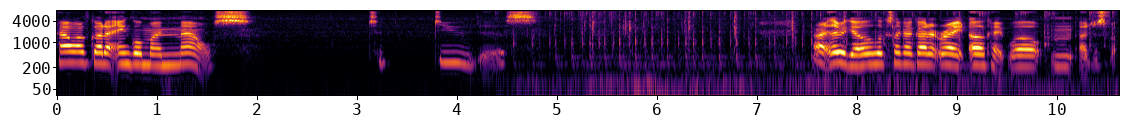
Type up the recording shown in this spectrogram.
how I've got to angle my mouse to do this. Alright, there we go. Looks like I got it right. Okay, well, mm, I just fell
